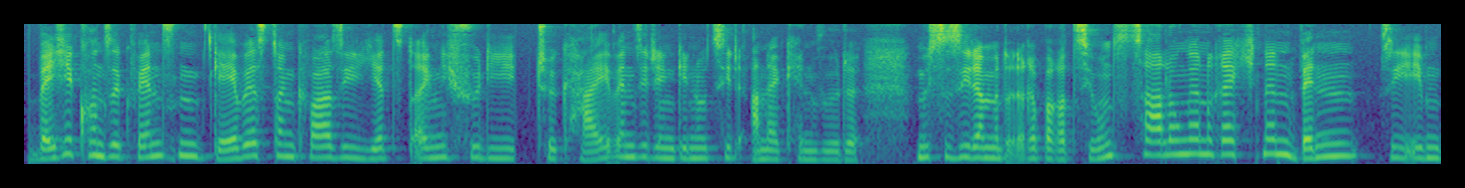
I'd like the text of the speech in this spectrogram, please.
Welche Konsequenzen gäbe es dann quasi jetzt eigentlich für die Türkei, wenn sie den Genozid anerkennen würde? Müsste sie damit Reparationszahlungen rechnen, wenn sie eben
